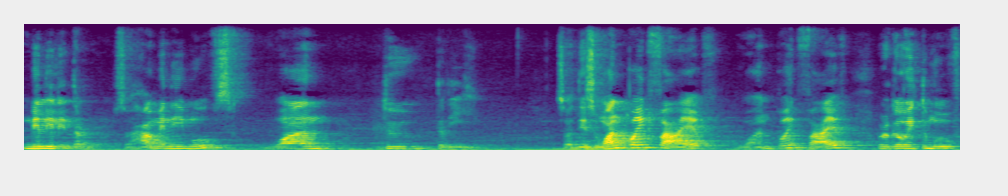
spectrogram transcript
milliliter. So how many moves? One, two, three. So this 1.5, 1.5, we're going to move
